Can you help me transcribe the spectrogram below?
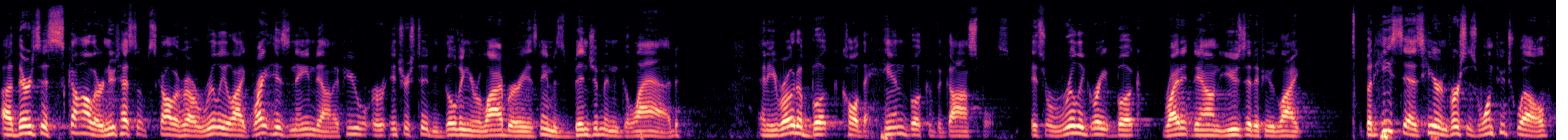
Uh, there's this scholar, New Testament scholar, who I really like. Write his name down if you are interested in building your library. His name is Benjamin Gladd. And he wrote a book called The Handbook of the Gospels. It's a really great book. Write it down, use it if you like. But he says here in verses 1 through 12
